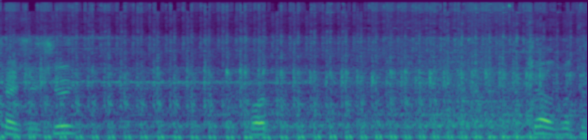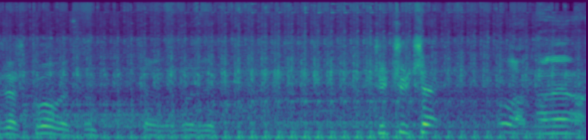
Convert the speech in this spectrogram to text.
Ще чуть-чуть. От. Сейчас, вже школи. Сейчас, подожди. Чуть-чуть ще. Ладно, надо.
